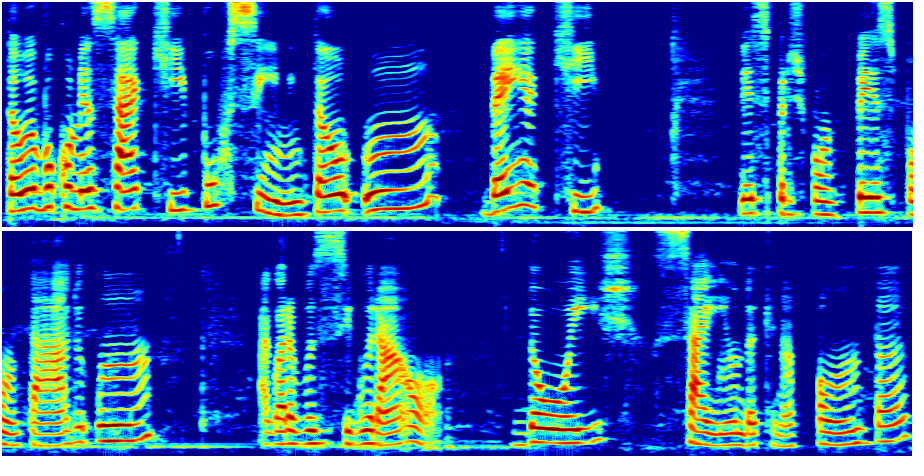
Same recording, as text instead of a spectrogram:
Então, eu vou começar aqui por cima. Então, um, bem aqui, nesse pespontado, um. Agora, eu vou segurar, ó, dois, saindo aqui na ponta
